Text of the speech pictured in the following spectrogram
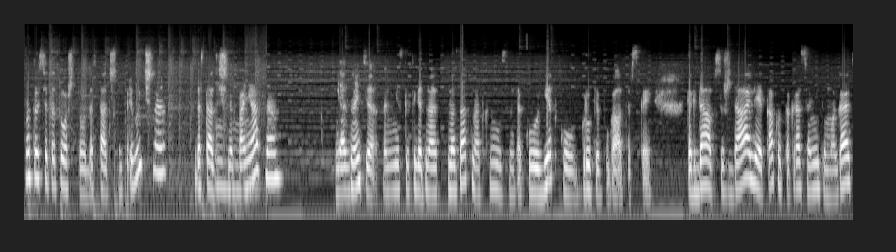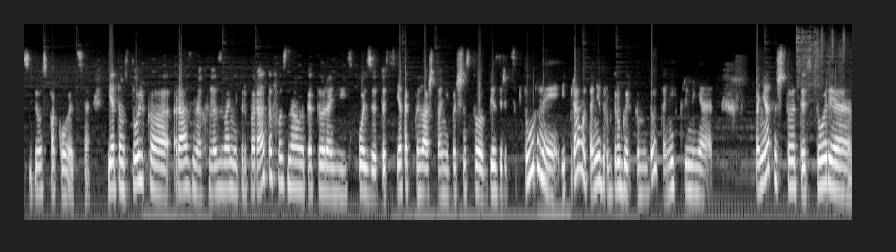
Ну, то есть это то, что достаточно привычно, достаточно угу. понятно. Я, знаете, несколько лет назад наткнулась на такую ветку в группе бухгалтерской, когда обсуждали, как вот как раз они помогают себе успокоиться. Я там столько разных названий препаратов узнала, которые они используют. То есть я так поняла, что они большинство безрецептурные, и прям вот они друг друга рекомендуют, они их применяют. Понятно, что это история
